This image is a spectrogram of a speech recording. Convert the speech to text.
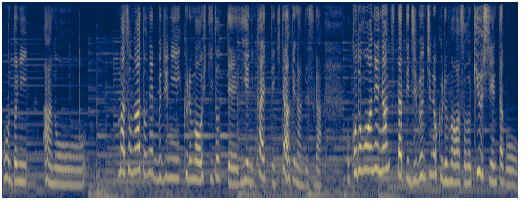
本当にあのーまあその後ね無事に車を引き取って家に帰ってきたわけなんですが子供はねなんつったって自分家の車はその旧シエンタ号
